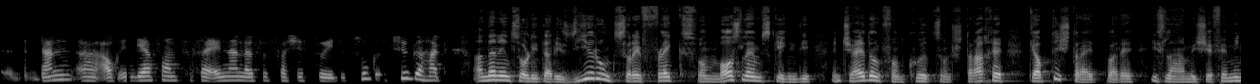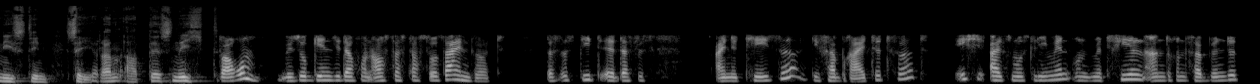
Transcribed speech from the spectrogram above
äh, dann äh, auch in der Form zu verändern, dass es faschistoide Züge hat. An einen Solidarisierungsreflex von Moslems gegen die Entscheidung von Kurz und Strache glaubt die streitbare islamische Feministin Seyran Ates nicht. Warum? Wieso gehen Sie davon aus, dass das so sein wird? Das ist, die, äh, das ist eine These, die verbreitet wird ich als Muslimin und mit vielen anderen verbündet,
